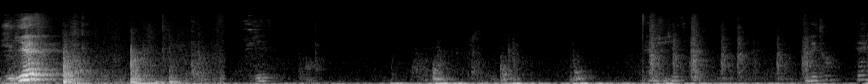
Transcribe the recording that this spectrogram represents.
Juliette? Juliette? Hé Juliette Réveille-toi Hé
